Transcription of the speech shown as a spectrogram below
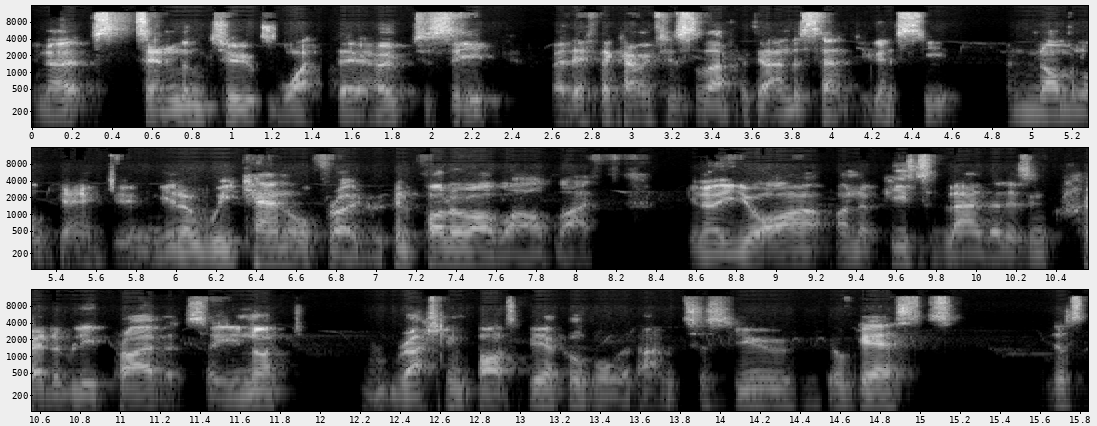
You know, send them to what they hope to see. But if they're coming to South Africa, understand you're going to see phenomenal game viewing. You know, we can off road, we can follow our wildlife. You know, you are on a piece of land that is incredibly private, so you're not rushing past vehicles all the time. It's just you, your guests, just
